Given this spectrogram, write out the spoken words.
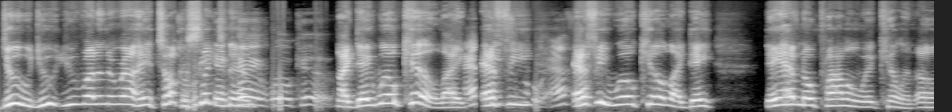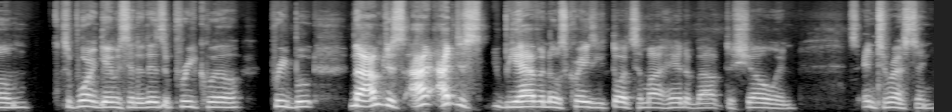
dude, you you running around here talking Tariq slick to them, will kill. Like they will kill. Like Effie, Effie will kill. Like they they have no problem with killing. Um, supporting gaming said it is a prequel." pre-boot. No, I'm just I I just be having those crazy thoughts in my head about the show, and it's interesting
